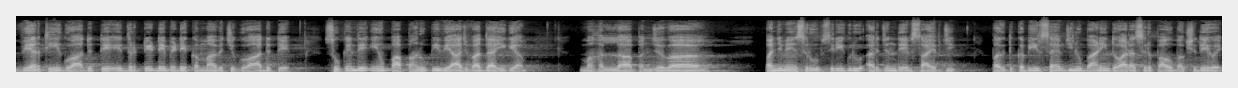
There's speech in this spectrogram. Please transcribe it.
ਵਿਅਰਥ ਹੀ ਗਵਾ ਦਿੱਤੇ, ਇਧਰ ਟੇਡੇ ਬੇਡੇ ਕੰਮਾਂ ਵਿੱਚ ਗਵਾ ਦਿੱਤੇ। ਸੋ ਕਹਿੰਦੇ, ਇਉਂ ਪਾਪਾਂ ਰੂਪੀ ਵਿਆਜ ਵਧਦਾ ਹੀ ਗਿਆ। ਮਹੱਲਾ ਪੰਜਵਾ। ਪੰਜਵੇਂ ਸਰੂਪ ਸ੍ਰੀ ਗੁਰੂ ਅਰਜਨ ਦੇਵ ਸਾਹਿਬ ਜੀ। ਭਗਤ ਕਬੀਰ ਸਾਹਿਬ ਜੀ ਨੂੰ ਬਾਣੀ ਦੁਆਰਾ ਸਿਰਪਾਉ ਬਖਸ਼ਦੇ ਹੋਏ,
